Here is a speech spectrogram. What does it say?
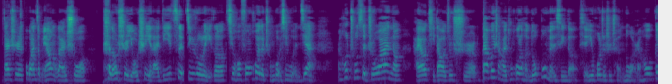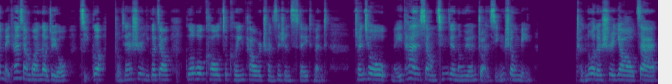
但是不管怎么样来说。它都是有史以来第一次进入了一个气候峰会的成果性文件。然后除此之外呢，还要提到就是大会上还通过了很多部门性的协议或者是承诺。然后跟煤炭相关的就有几个，首先是一个叫 Global Coal to Clean Power Transition Statement，全球煤炭向清洁能源转型声明，承诺的是要在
